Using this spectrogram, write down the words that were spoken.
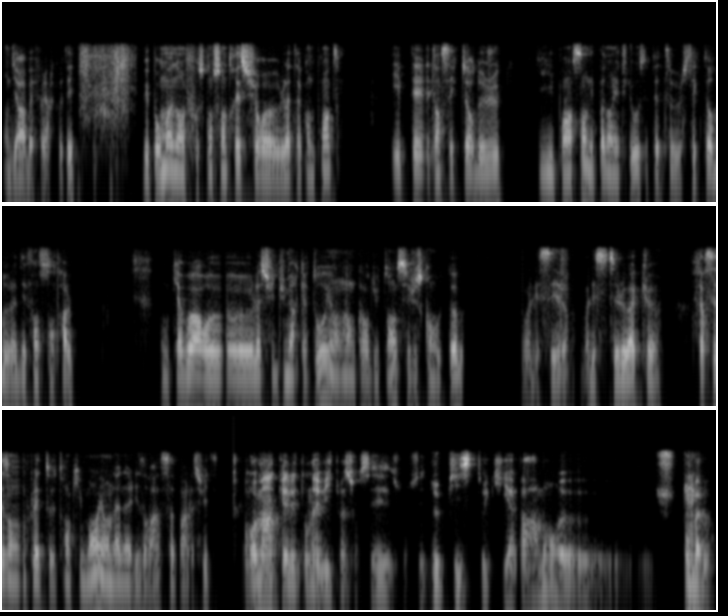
on dira, bah, fallait recruter. Mais pour moi, il faut se concentrer sur euh, l'attaquant pointe et peut-être un secteur de jeu qui pour l'instant n'est pas dans les tuyaux, c'est peut-être euh, le secteur de la défense centrale. Donc à voir euh, la suite du mercato, et on a encore du temps, c'est jusqu'en octobre. On va laisser, euh, on va laisser le hack faire ses emplettes tranquillement et on analysera ça par la suite. Romain, quel est ton avis toi sur ces, deux pistes qui apparemment tombent à l'eau?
